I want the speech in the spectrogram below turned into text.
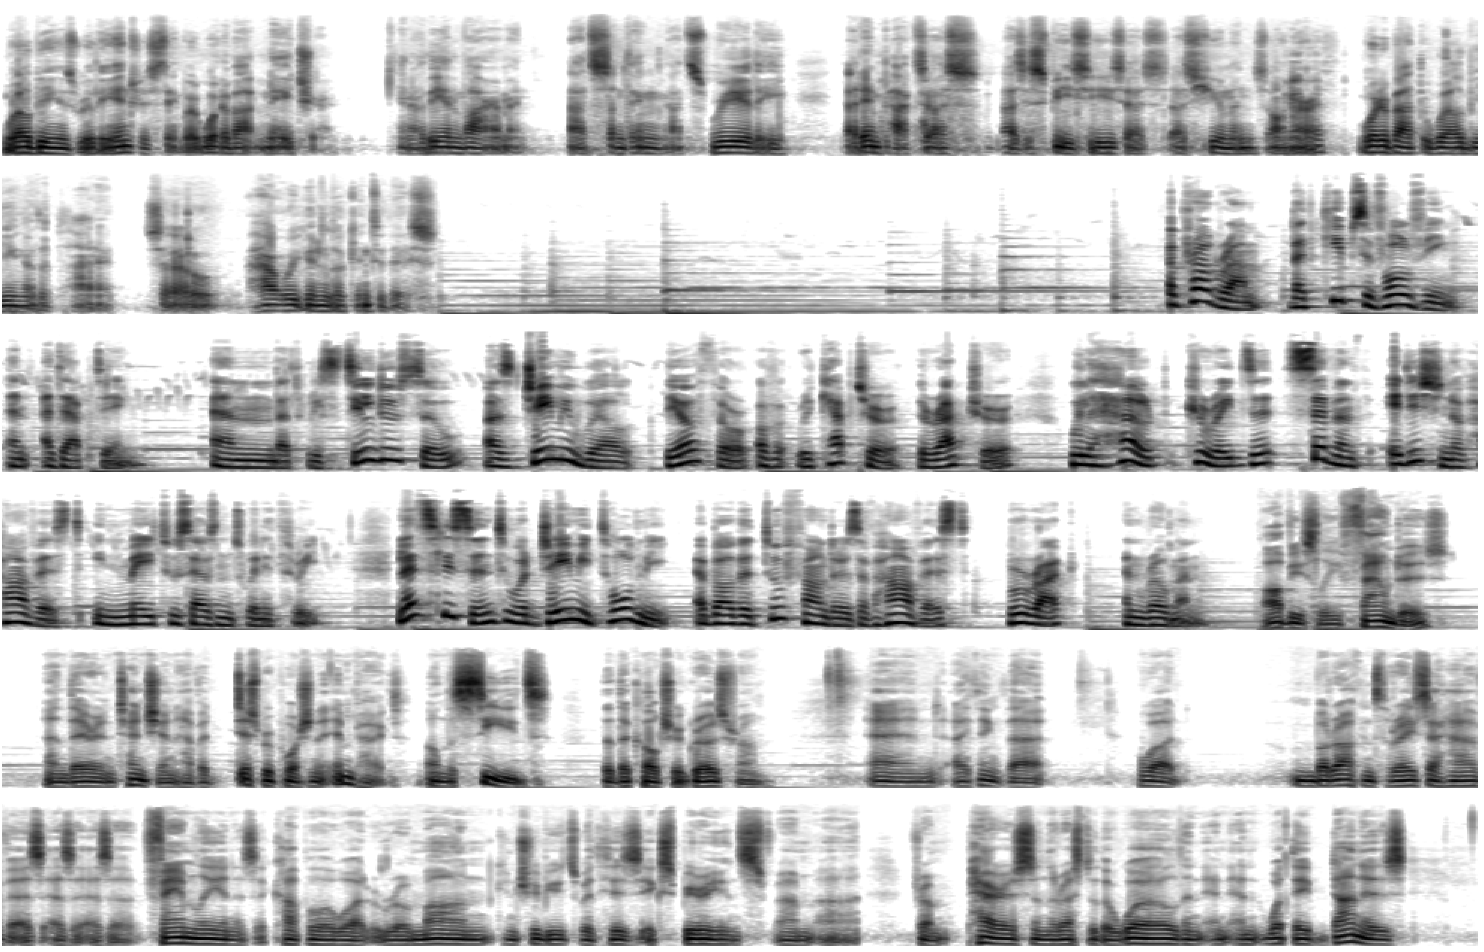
well being is really interesting, but what about nature? You know, the environment. That's something that's really that impacts us as a species, as, as humans on Earth. What about the well being of the planet? So, how are we going to look into this? A program that keeps evolving and adapting, and that will still do so as Jamie Wheal, the author of Recapture the Rapture, will help curate the seventh edition of Harvest in May 2023. Let's listen to what Jamie told me about the two founders of Harvest, Burak and Roman. Obviously, founders and their intention have a disproportionate impact on the seeds that the culture grows from. And I think that what Burak and Teresa have as, as, a, as a family and as a couple, what Roman contributes with his experience from, uh, from Paris and the rest of the world. And, and, and what they've done is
